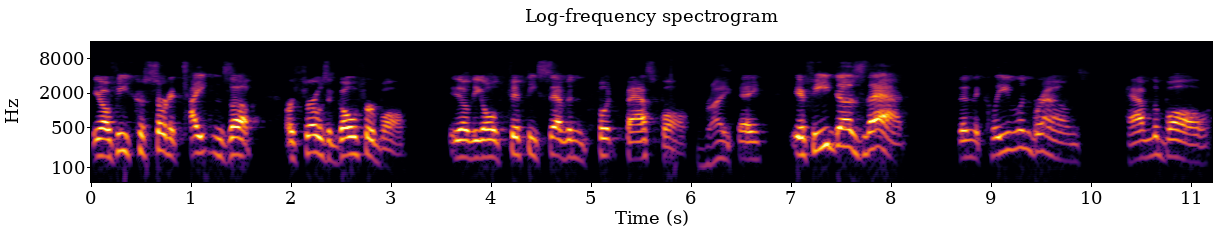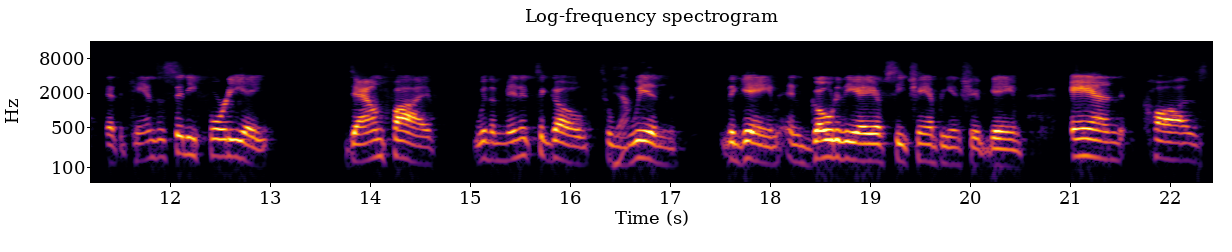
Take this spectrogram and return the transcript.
you know, if he sort of tightens up or throws a gopher ball, you know, the old 57 foot fastball. Right. Okay. If he does that, then the Cleveland Browns have the ball at the Kansas City 48, down five with a minute to go to Yeah. win the game and go to the AFC championship game and cause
